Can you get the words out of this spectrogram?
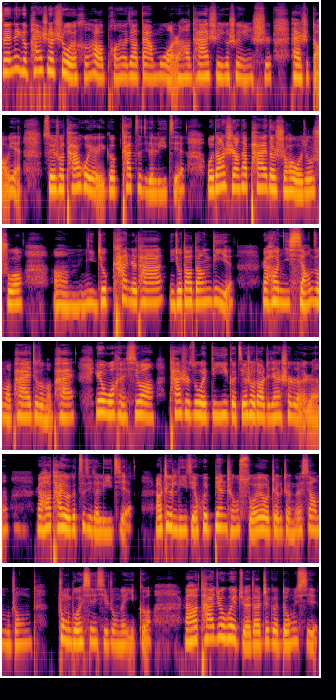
对，那个拍摄是我很好的朋友叫大漠，然后他是一个摄影师，他也是导演，所以说他会有一个他自己的理解。我当时让他拍的时候，我就说，嗯，你就看着他，你就到当地，然后你想怎么拍就怎么拍，因为我很希望他是作为第一个接受到这件事的人，然后他有一个自己的理解，然后这个理解会变成所有这个整个项目中众多信息中的一个，然后他就会觉得这个东西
